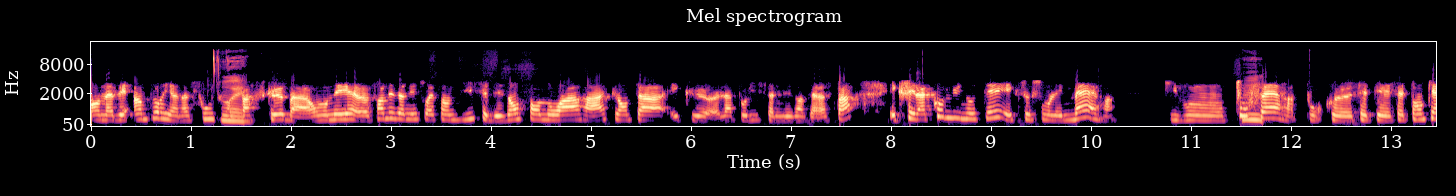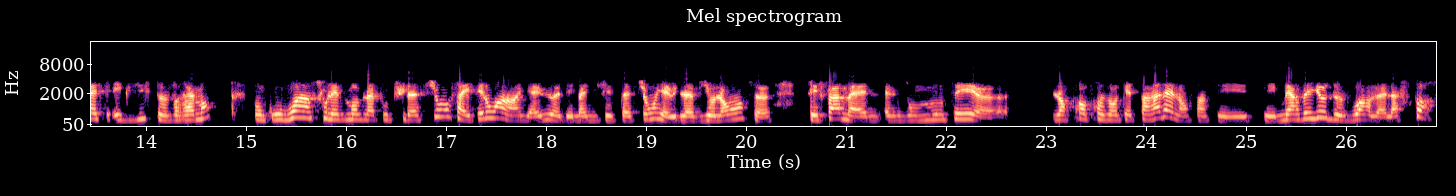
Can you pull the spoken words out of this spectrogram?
en avait un peu rien à foutre Ouais. parce que bah on est euh, fin des années 70, c'est des enfants noirs à Atlanta et que euh, la police ça ne les intéresse pas et que c'est la communauté et que ce sont les maires qui vont tout Mm. faire pour que cette, cette enquête existe vraiment. Donc on voit un soulèvement de la population, ça a été loin, hein. il y a eu euh, des manifestations, il y a eu de la violence, ces femmes elles, elles ont monté euh, leurs propres enquêtes parallèles, enfin c'est c'est merveilleux de voir la, la force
